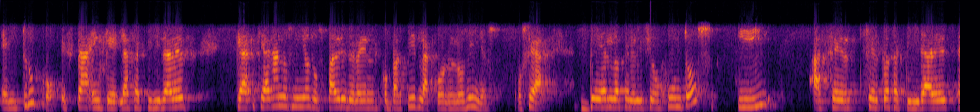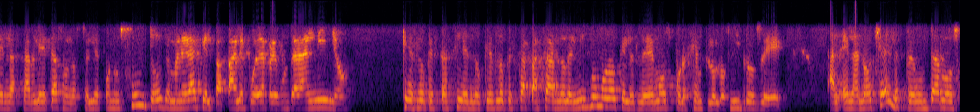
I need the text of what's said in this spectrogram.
el truco está en que las actividades que, que hagan los niños, los padres deben compartirla con los niños. O sea, ver la televisión juntos y hacer ciertas actividades en las tabletas o en los teléfonos juntos, de manera que el papá le pueda preguntar al niño qué es lo que está haciendo, qué es lo que está pasando, del mismo modo que les leemos, por ejemplo, los libros de en la noche, les preguntamos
